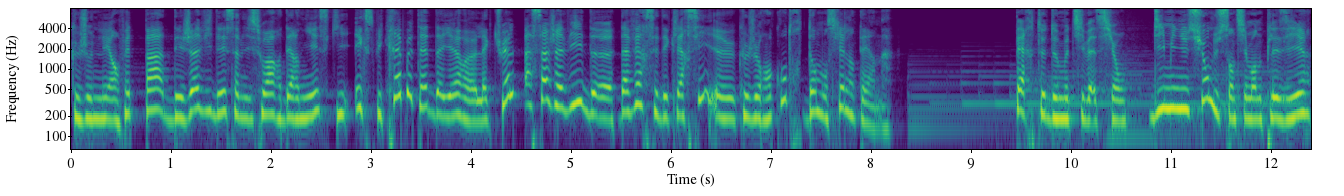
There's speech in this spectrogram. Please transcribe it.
que je ne l'ai en fait pas déjà vidé samedi soir dernier, ce qui expliquerait peut-être d'ailleurs euh, l'actuel passage à vide euh, d'averses et d'éclaircies euh, que je rencontre dans mon ciel interne. Perte de motivation, diminution du sentiment de plaisir,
